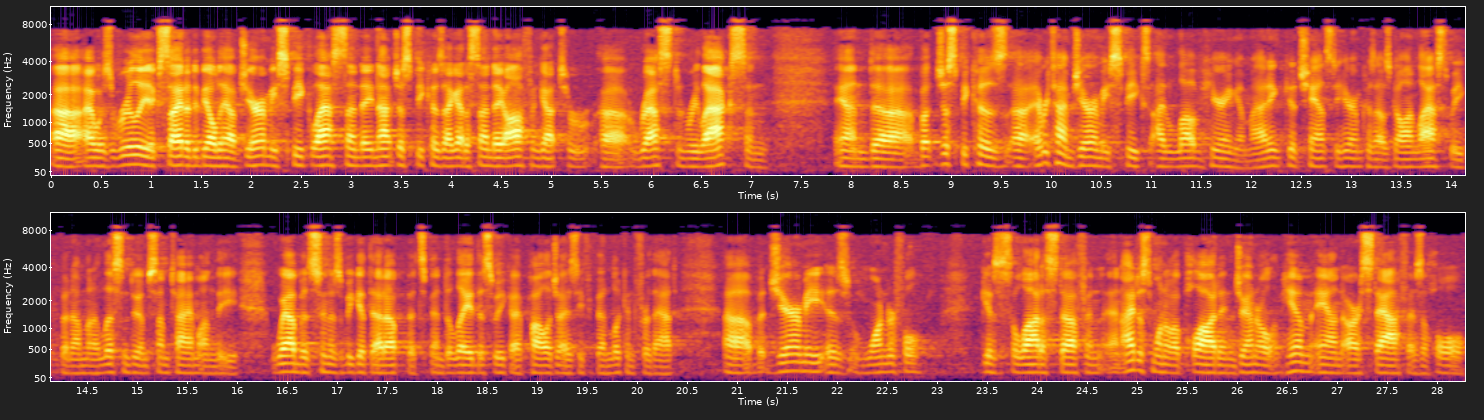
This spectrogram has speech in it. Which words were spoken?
Uh, I was really excited to be able to have Jeremy speak last Sunday, not just because I got a Sunday off and got to uh, rest and relax, and, and uh, but just because uh, every time Jeremy speaks, I love hearing him. I didn't get a chance to hear him because I was gone last week, but I'm going to listen to him sometime on the web as soon as we get that up. It's been delayed this week. I apologize if you've been looking for that. Uh, but Jeremy is wonderful gives us a lot of stuff, and, and I just want to applaud in general him and our staff as a whole.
